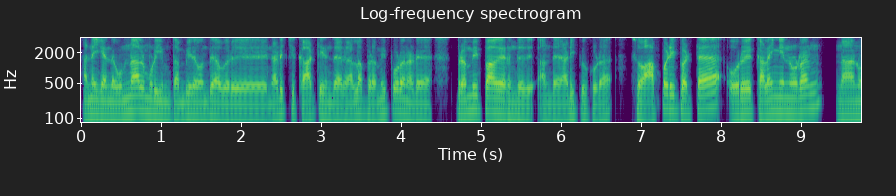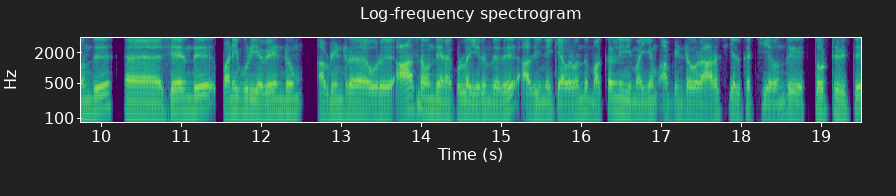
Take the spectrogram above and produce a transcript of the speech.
அன்னைக்கு அந்த உன்னால் முடியும் தம்பியில் வந்து அவர் நடித்து காட்டியிருந்தார். நல்லா பிரமிப்போட நடு பிரமிப்பாக இருந்தது அந்த நடிப்பு கூட. ஸோ அப்படிப்பட்ட ஒரு கலைஞனுடன் நான் வந்து சேர்ந்து பணிபுரிய வேண்டும் அப்படின்ற ஒரு ஆசை வந்து எனக்குள்ள இருந்தது. அது இன்னைக்கு அவர் வந்து மக்கள் நீதி மையம் அப்படின்ற ஒரு அரசியல் கட்சியை வந்து தோற்றுவித்து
